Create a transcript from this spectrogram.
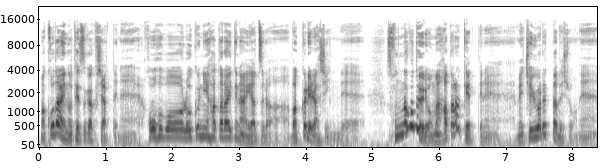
まあ、古代の哲学者ってね、ほぼほぼろくに働いてない奴らばっかりらしいんで、そんなことよりお前働けってね、めっちゃ言われてたでしょうね。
